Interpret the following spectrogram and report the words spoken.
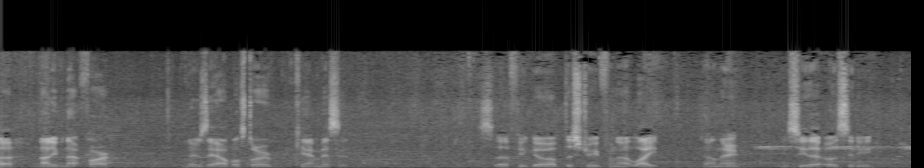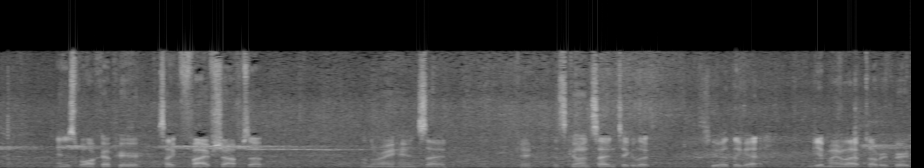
Uh, not even that far. There's the Apple store. Can't miss it. So if you go up the street from that light down there, you see that OCD, and just walk up here. It's like five shops up on the right hand side. Okay, let's go inside and take a look. See what they got. Get my laptop repaired.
